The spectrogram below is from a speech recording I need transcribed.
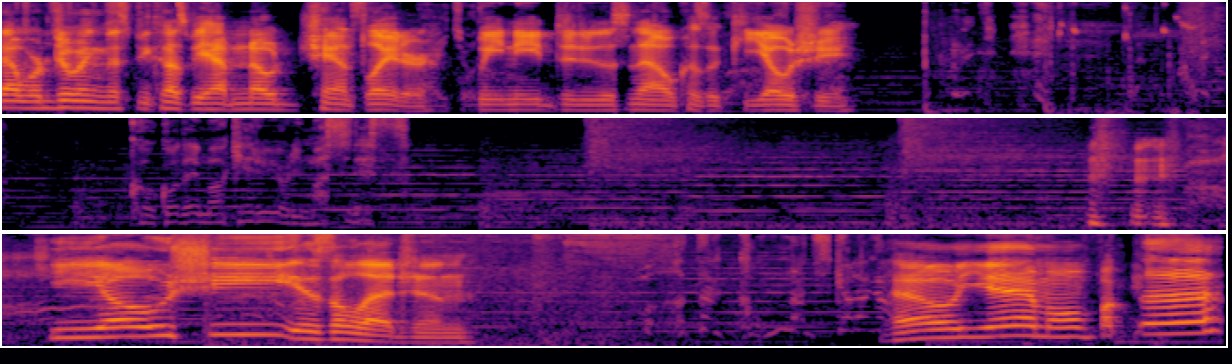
that we're doing this because we have no chance later. We need to do this now because of Kiyoshi. Kiyoshi is a legend. Hell yeah, motherfucker!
